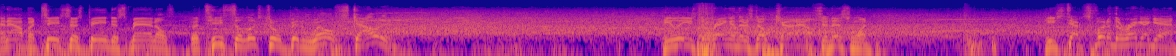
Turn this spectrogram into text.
And now Batista's being dismantled. Batista looks to have been well scouted. He leaves the ring, and there's no countouts in this one. He steps foot in the ring again.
